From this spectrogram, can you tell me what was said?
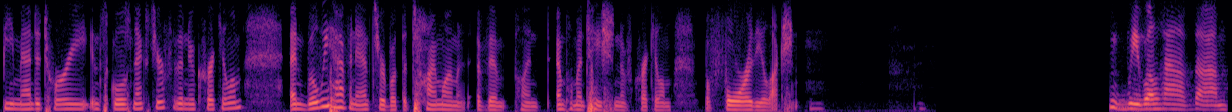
be mandatory in schools next year for the new curriculum? And will we have an answer about the timeline of implement, implementation of curriculum before the election? We will have um,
